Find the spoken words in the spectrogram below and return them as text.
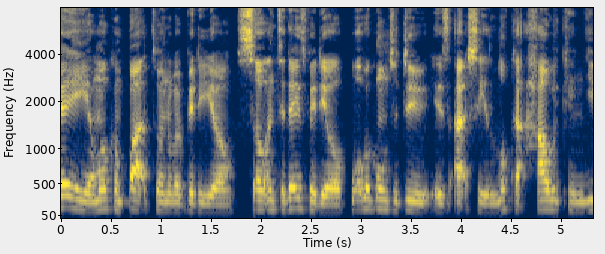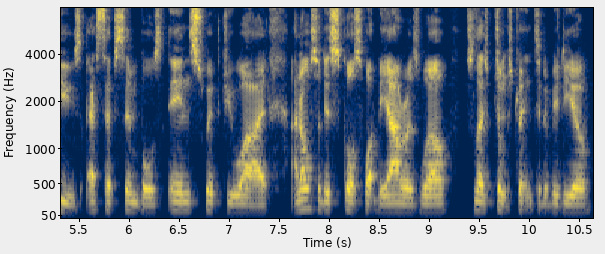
Hey and welcome back to another video. So in today's video what we're going to do is actually look at how we can use SF symbols in Swift UI and also discuss what they are as well. So let's jump straight into the video.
